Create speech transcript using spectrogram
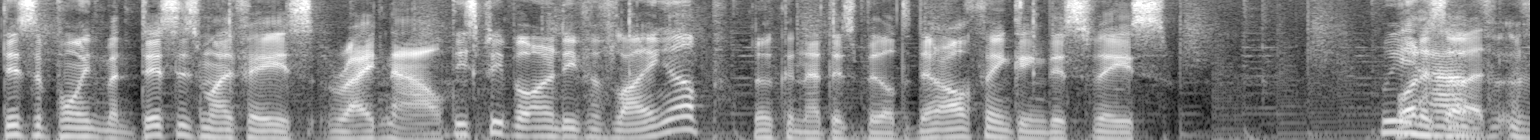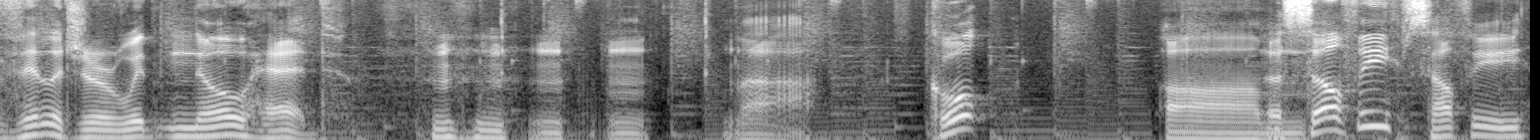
Disappointment. This is my face right now. These people aren't even flying up. Looking at this build, they're all thinking this face. We What is have that? a villager with no head. ah. Cool. Um, A selfie? selfie.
